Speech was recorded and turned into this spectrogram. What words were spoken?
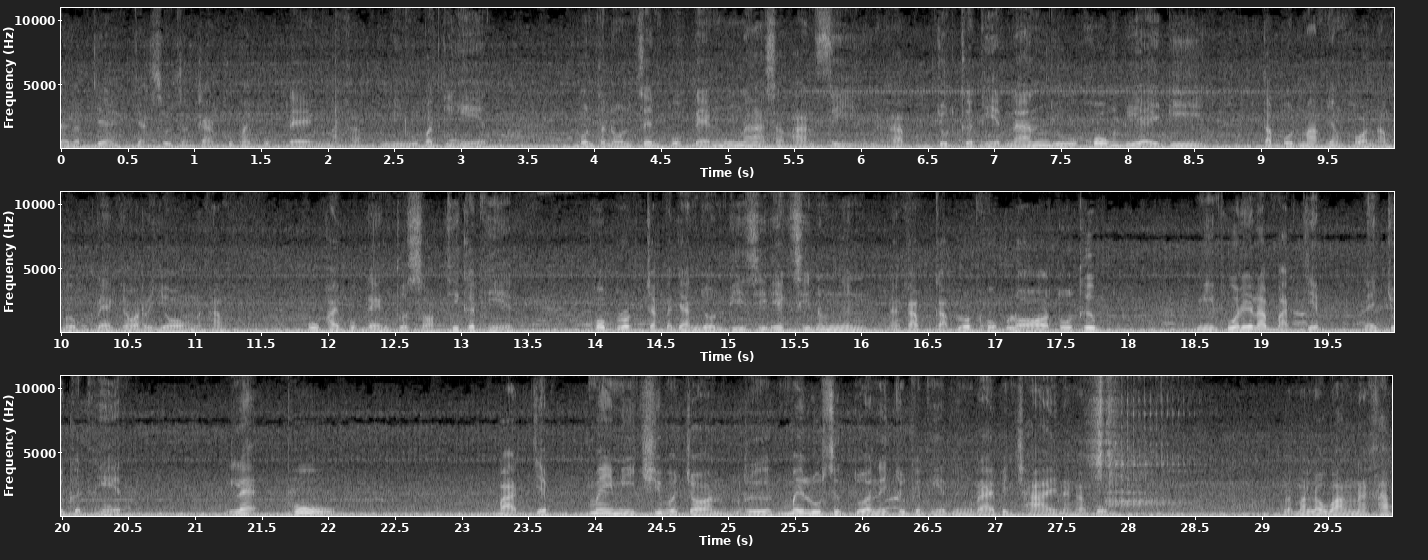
ได้รับแจ้งจากศูนย์สังการกู้ภัยปลวกแดงนะครับ มีอุบัติเหตุ บนถนนเส้นปลวกแดงมุ่งหน้าสะพาน4นะครับ จุดเกิดเหตุนั้นอยู่โค้ง DID ตำบลมาบยังพรอำเภอปลวกแดงจังหวัดระยองนะครับกู้ภัยปลวกแดงตรวจสอบที่เกิดเหตุ พบรถจักรยานยนต์ PCX สีน้ำเงินนะครับกับรถ 6 ล้อตู้ทึบ มีผู้ได้รับบาดเจ็บในจุดเกิดเหตุ และผู้บาดเจ็บไม่มีชีพจร หรือไม่รู้สึกตัวในจุดเกิดเหตุหนึ่งรายเป็นชายนะครับผม ระมัดระวังนะครับ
